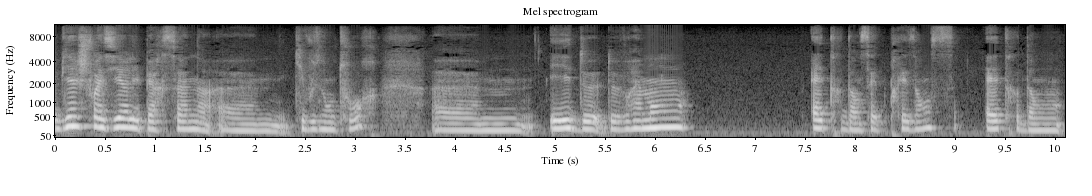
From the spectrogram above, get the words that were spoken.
bien choisir les personnes euh, qui vous entourent euh, et de, vraiment être dans cette présence, être dans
